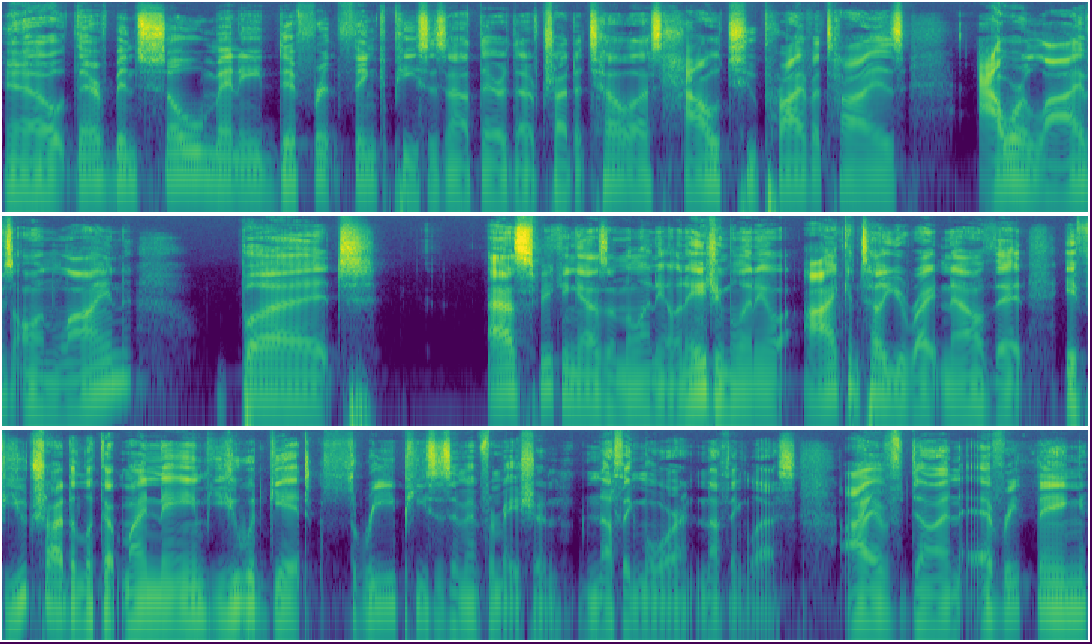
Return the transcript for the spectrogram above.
You know, there have been so many different think pieces out there that have tried to tell us how to privatize our lives online but as speaking as a millennial, an aging millennial, I can tell you right now that if you tried to look up my name, you would get three pieces of information, nothing more, nothing less. I have done everything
